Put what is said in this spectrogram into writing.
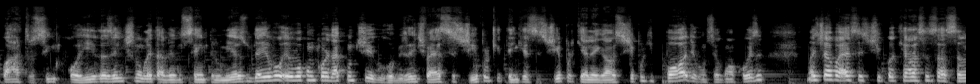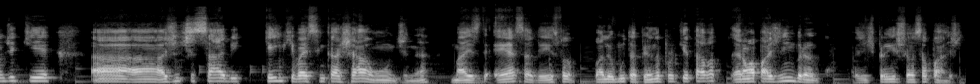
quatro, cinco corridas a gente não vai estar tá vendo sempre o mesmo. Daí eu vou, eu vou concordar contigo, Rubens. A gente vai assistir porque tem que assistir, porque é legal assistir, porque pode acontecer alguma coisa, mas já vai assistir com aquela sensação de que uh, a gente sabe quem que vai se encaixar aonde, né? Mas essa vez valeu muito a pena porque tava, era uma página em branco. A gente preencheu essa página.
